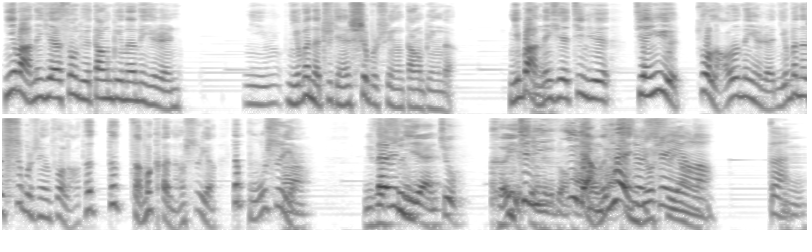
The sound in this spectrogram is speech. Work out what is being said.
你把那些送去当兵的那些人，你你问他之前适不适应当兵的？你把那嗯些进去监狱坐牢的那些人，你问他适不适应坐牢，他他怎么可能适应？他不适应。啊你说瞬但是你间就可以这个状态，一两个月你就适应了应了。对，嗯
